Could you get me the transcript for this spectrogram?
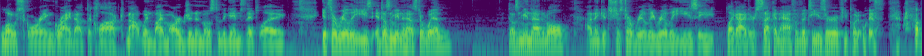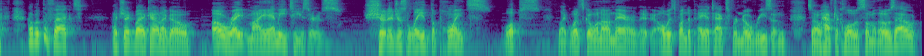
low scoring grind out the clock not win by margin in most of the games they play. It's a really easy it doesn't mean it has to win doesn't mean that at all. I think it's just a really, really easy, like either second half of a teaser if you put it with. How, about the fact I check my account, I go, oh, right, Miami teasers. Should have just laid the points. Whoops. Like, what's going on there? They're always fun to pay attacks for no reason. So have to close some of those out.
